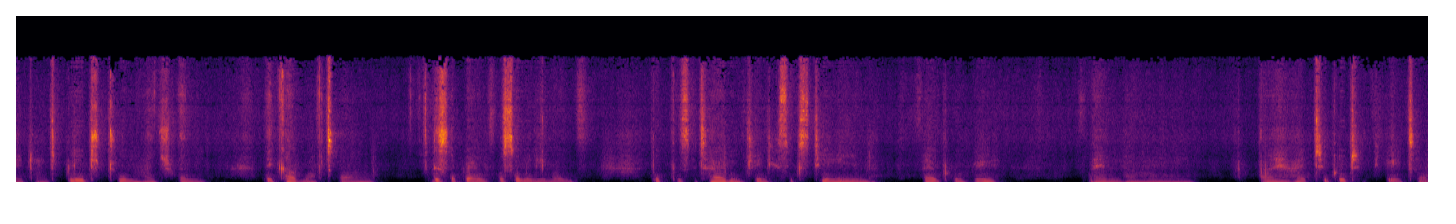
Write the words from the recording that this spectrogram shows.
I don't bleed too much when they come after disappearing for so many months. But there's a time in 2016, February, when uh, I had to go to theater.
